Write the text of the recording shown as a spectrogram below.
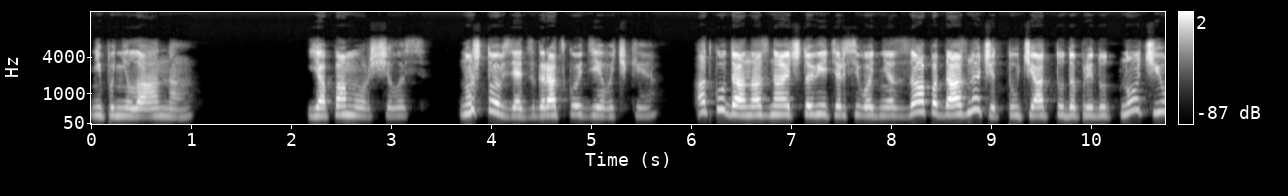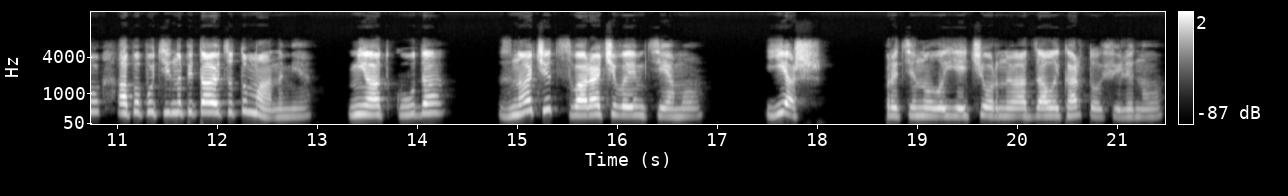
Не поняла она. Я поморщилась. Ну что взять с городской девочки? Откуда она знает, что ветер сегодня с запада, а значит, тучи оттуда придут ночью, а по пути напитаются туманами? Ниоткуда. Значит, сворачиваем тему. Ешь, протянула ей черную от залы картофелину,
